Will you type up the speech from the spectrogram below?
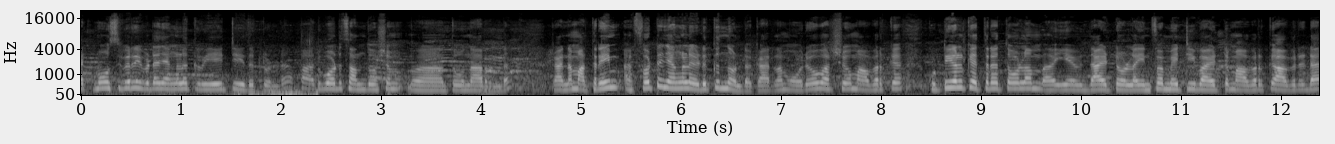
അറ്റ്മോസ്ഫിയർ ഇവിടെ ഞങ്ങൾ ക്രിയേറ്റ് ചെയ്തിട്ടുണ്ട്. അപ്പോൾ അതുപോലെ സന്തോഷം തോന്നാറുണ്ട്. കാരണം അത്രയും എഫേർട്ട് ഞങ്ങൾ എടുക്കുന്നുണ്ട്. കാരണം ഓരോ വർഷവും അവർക്ക് കുട്ടികൾക്ക് എത്രത്തോളം ഇതായിട്ടുള്ള ഇൻഫർമേറ്റീവായിട്ടും അവർക്ക് അവരുടെ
